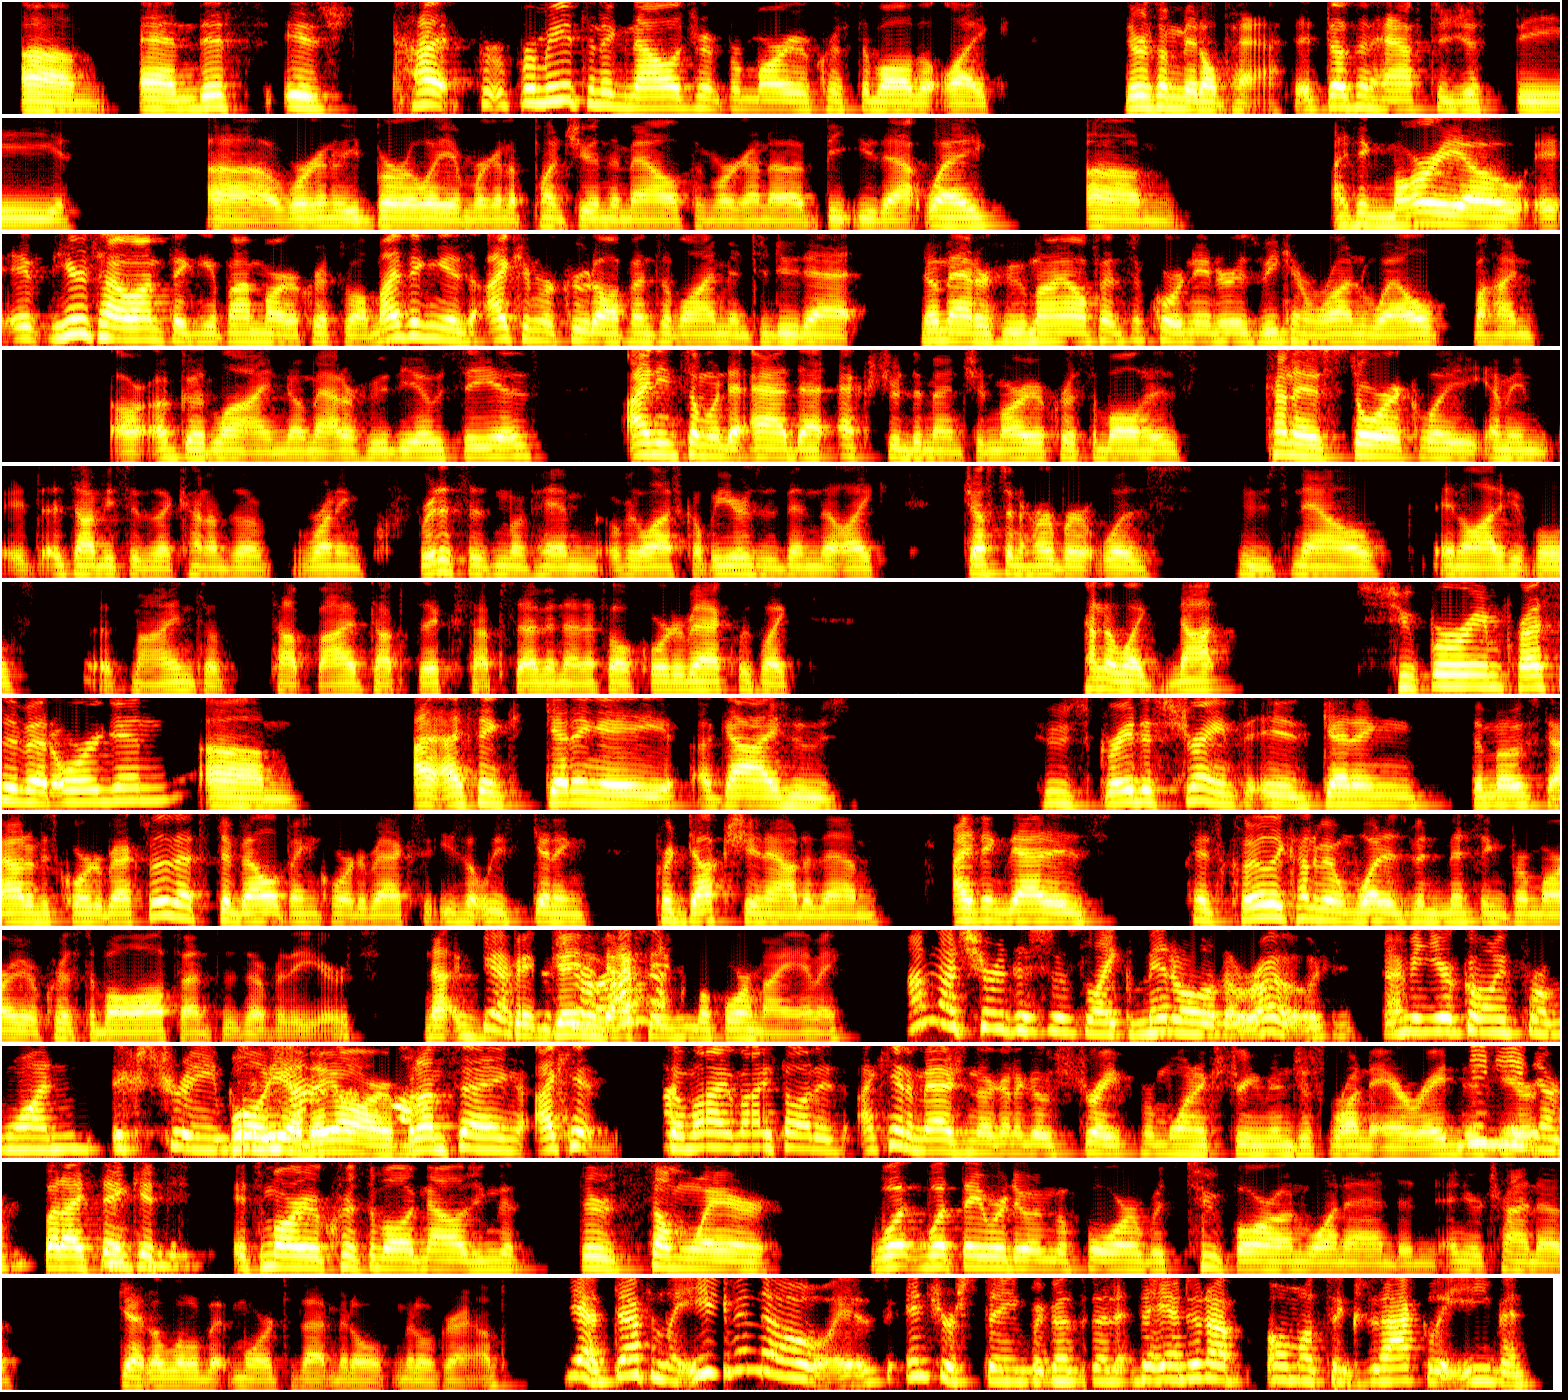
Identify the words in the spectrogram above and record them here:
Um, and this is kind for, for me, it's an acknowledgement from Mario Cristobal that like there's a middle path. It doesn't have to just be uh we're gonna be burly and we're gonna punch you in the mouth and we're gonna beat you that way. Um I think Mario, if, here's how I'm thinking if I'm Mario Cristobal. My thinking is I can recruit offensive linemen to do that no matter who my offensive coordinator is. We can run well behind a good line no matter who the OC is. I need someone to add that extra dimension. Mario Cristobal has kind of historically, I mean, it's obviously the kind of the running criticism of him over the last couple years has been that like Justin Herbert was, who's now in a lot of people's uh, minds of top five, top six, top seven NFL quarterback was like kind of like not super impressive at Oregon. Um, I, I think getting a a guy who's whose greatest strength is getting the most out of his quarterbacks, whether that's developing quarterbacks, he's at least getting production out of them. I think that is has clearly kind of been what has been missing from Mario Cristobal offenses over the years. Not Yeah, getting sure. back I'm to not- even before Miami. I'm not sure this is like middle of the road. I mean, you're going from one extreme. to Well, yeah, they are, but I'm saying I can't. So my my thought is I can't imagine they're going to go straight from one extreme and just run air raid this year. But I think Me it's it's Mario Cristobal acknowledging that there's somewhere what what they were doing before was too far on one end, and and you're trying to get a little bit more to that middle middle ground. Yeah, definitely. Even though it's interesting because they ended up almost exactly even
